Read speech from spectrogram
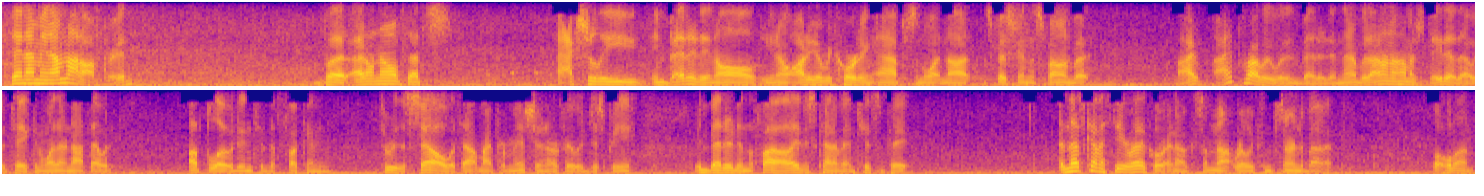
then I mean, I'm not off grid. But I don't know if that's actually embedded in all, you know, audio recording apps and whatnot, especially in this phone, but I I probably would embed it in there, but I don't know how much data that would take and whether or not that would upload into the fucking through the cell without my permission or if it would just be embedded in the file. I just kind of anticipate. And that's kind of theoretical right now because I'm not really concerned about it. But hold on.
